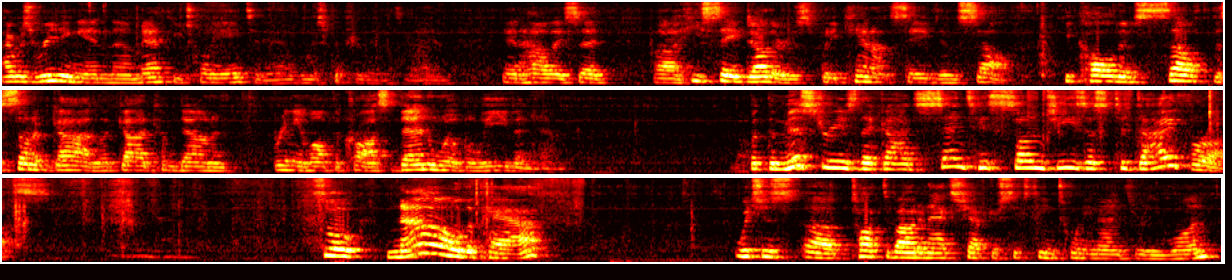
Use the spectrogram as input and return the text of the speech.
I was reading in uh, Matthew 28 today. I have my scripture reading today, and, and how they said uh, He saved others, but He cannot save Himself. He called Himself the Son of God. Let God come down and bring Him off the cross. Then we'll believe in Him. But the mystery is that God sent his son Jesus to die for us. So now the path, which is uh, talked about in Acts chapter 16, 29, 31,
